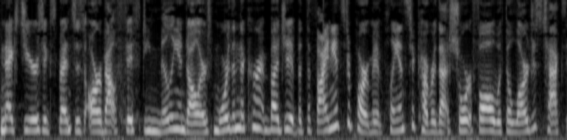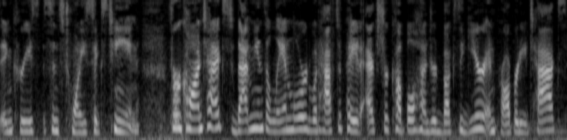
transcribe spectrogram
Next year's expenses are about $50 million more than the current budget, but the finance department plans to cover that shortfall with the largest tax increase since 2016. For context, that means a landlord would have to pay an extra couple hundred bucks a year in property tax,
